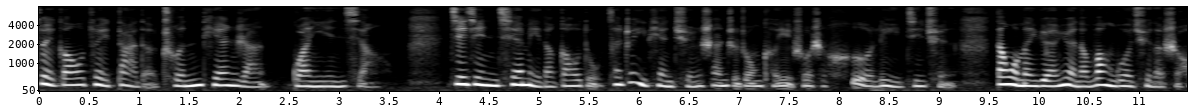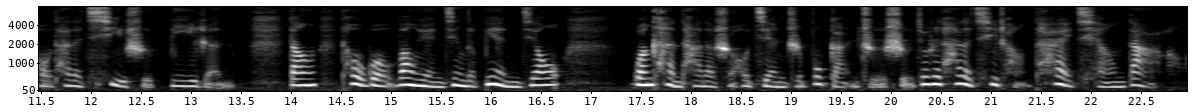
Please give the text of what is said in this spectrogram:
最高最大的纯天然观音像。接近千米的高度，在这一片群山之中，可以说是鹤立鸡群。当我们远远的望过去的时候，它的气势逼人；当透过望远镜的变焦观看它的时候，简直不敢直视，就是它的气场太强大了。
